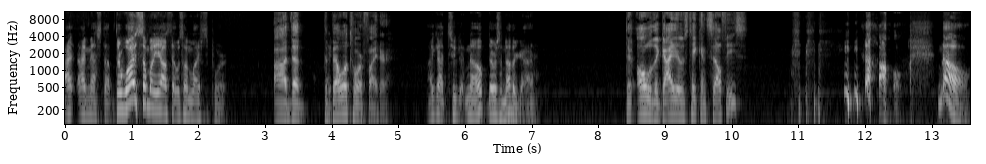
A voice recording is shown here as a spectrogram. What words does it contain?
I, I messed up. There was somebody else that was on life support. Uh the the Bellator fighter. I got two. Nope, there was another guy. The oh the guy that was taking selfies. No, no.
